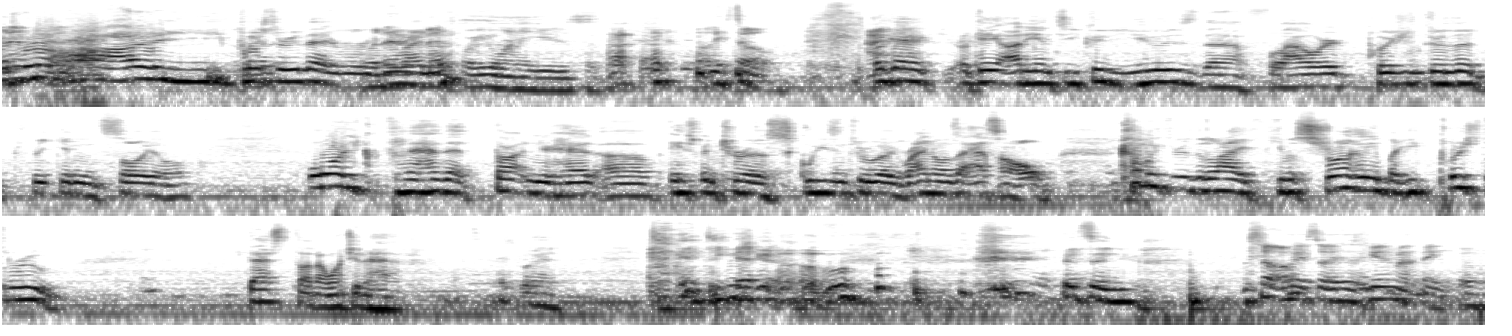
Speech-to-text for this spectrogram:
Whatever- Whatever. He pushed through that Whatever rhino. metaphor you want to use. Okay, so. Okay, okay, audience. You could use the flower pushing through the freaking soil. Or you could have that thought in your head of Ace Ventura squeezing through a rhino's asshole, coming through the life. He was struggling, but he pushed through. That's the thought I want you to have. Go ahead. It's in you. So okay, so here's my thing. Oh.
